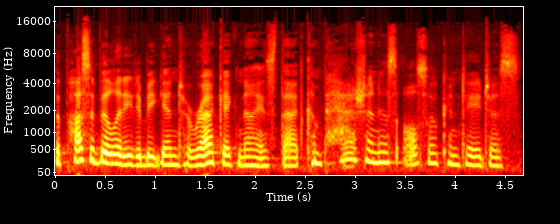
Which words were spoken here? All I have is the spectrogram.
the possibility to begin to recognize that compassion is also contagious,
